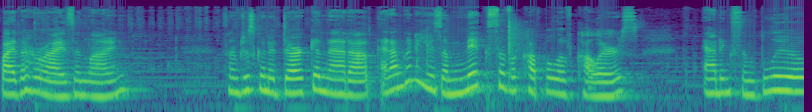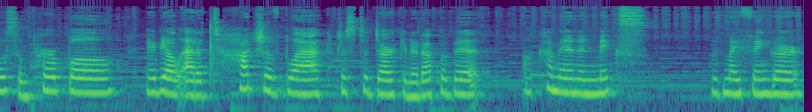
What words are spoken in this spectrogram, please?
by the horizon line. So I'm just going to darken that up and I'm going to use a mix of a couple of colors, adding some blue, some purple, maybe I'll add a touch of black just to darken it up a bit. I'll come in and mix with my finger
